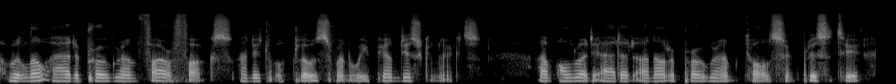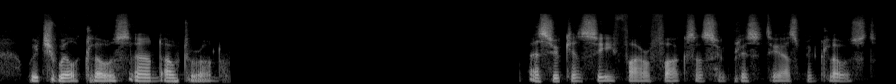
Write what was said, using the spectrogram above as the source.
I will now add a program Firefox and it will close when VPN disconnects. I've already added another program called Simplicity which will close and autorun. As you can see Firefox and Simplicity has been closed.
